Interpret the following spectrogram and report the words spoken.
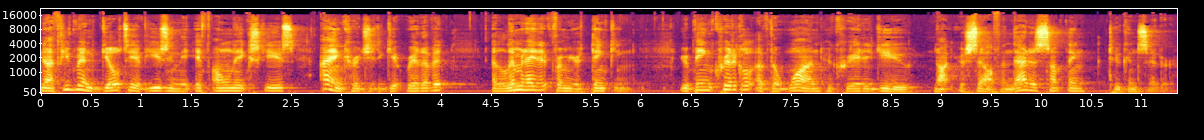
Now, if you've been guilty of using the if only excuse, I encourage you to get rid of it. Eliminate it from your thinking. You're being critical of the one who created you, not yourself, and that is something to consider.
